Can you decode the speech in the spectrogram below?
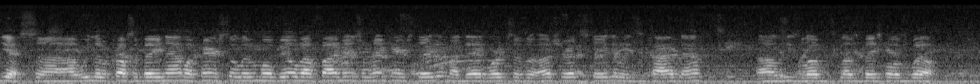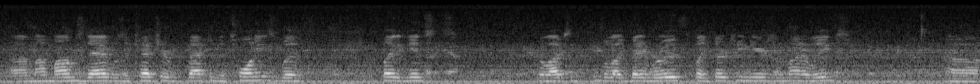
yes, uh, we live across the bay now. My parents still live in Mobile, about five minutes from Hank Aaron Stadium. My dad works as an usher at the stadium. He's retired now. Uh, he loves, loves baseball as well. Uh, my mom's dad was a catcher back in the 20s with played against the likes of people like Babe Ruth, played 13 years in the minor leagues. Uh,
